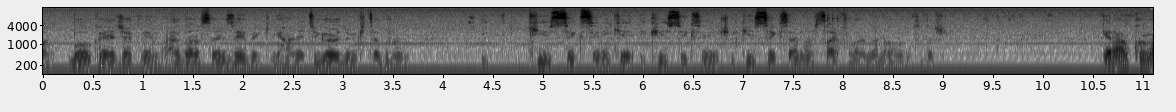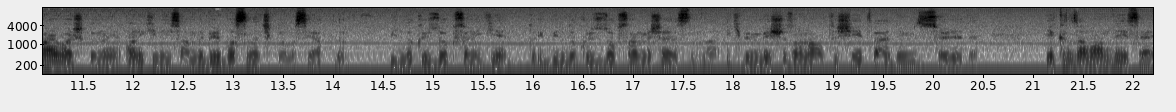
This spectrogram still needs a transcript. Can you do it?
Merhaba, Boğuk Ayacaklıyım Erdal Sarı Zeybek İhaneti Gördüğüm kitabının 282, 283, 284 sayfalarından alıntıdır. Genelkurmay Başkanı 12 Nisan'da bir basın açıklaması yaptı. 1992-1995 arasında 2516 şehit verdiğimizi söyledi. Yakın zamanda ise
